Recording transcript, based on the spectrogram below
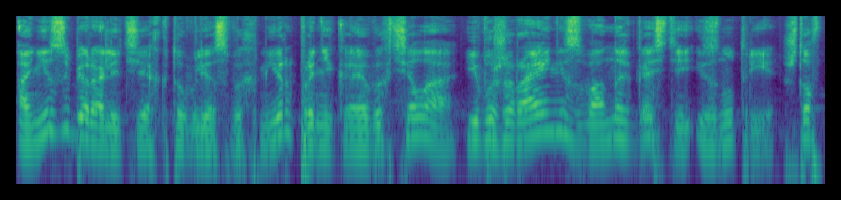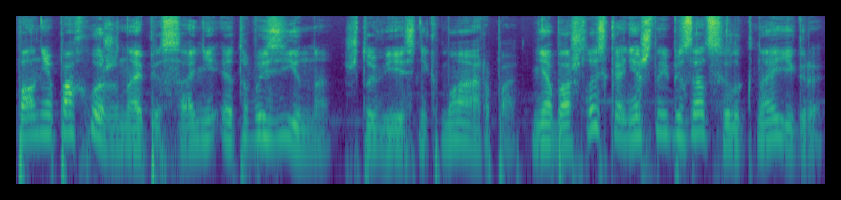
Они забирали тех, кто влез в их мир, проникая в их тела, и выжирая незваных гостей изнутри, что вполне похоже на описание этого Зинна, что вестник Маарпа. Не обошлось, конечно, и без отсылок на игры.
